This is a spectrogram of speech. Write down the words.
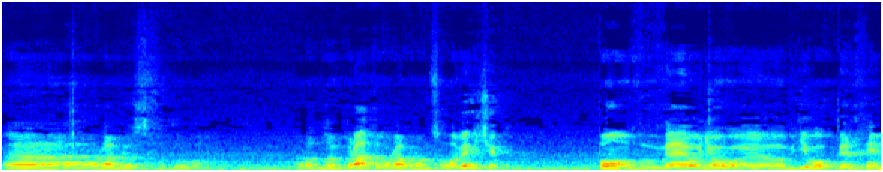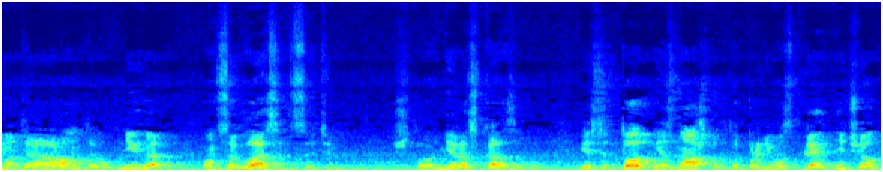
э, Раб Йосифа Дула. Родной брат его Раб Арон Соловейчик. У него, э, в его Перхейма Арон, это его книга, он согласен с этим, что не рассказывал. Если тот не знал, что кто про него сплетничал,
